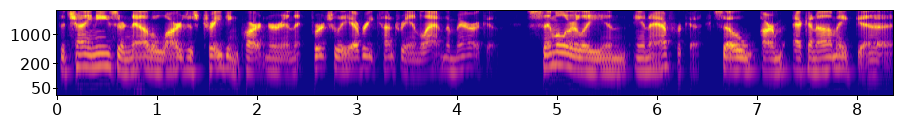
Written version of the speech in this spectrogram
The Chinese are now the largest trading partner in virtually every country in Latin America. Similarly, in, in Africa. So, our economic uh,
